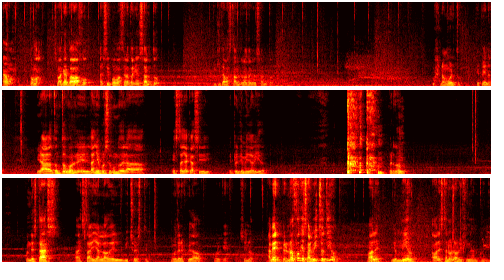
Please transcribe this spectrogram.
Vamos, toma. Se va a caer para abajo. A ver si podemos hacer ataque en salto. Que quita bastante el ataque en salto. No ha muerto, qué pena. Mira, lo tonto con el daño por segundo de la... Esta ya casi he perdido media vida. Perdón. ¿Dónde estás? Ah, está ahí, al lado del bicho este tengo que tener cuidado, porque si no... A ver, pero no enfoques al bicho, tío. Vale, Dios mío. Ah, vale, esta no es la original, coño.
